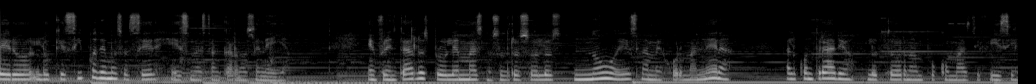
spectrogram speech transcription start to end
pero lo que sí podemos hacer es no estancarnos en ella. Enfrentar los problemas nosotros solos no es la mejor manera, al contrario, lo torna un poco más difícil.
